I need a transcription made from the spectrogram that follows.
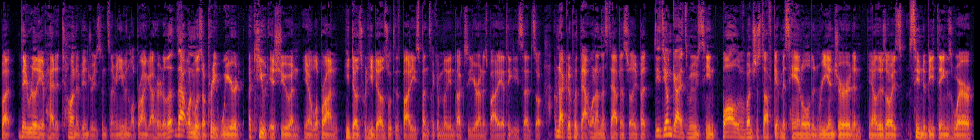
But they really have had a ton of injuries since. I mean, even LeBron got hurt. That, that one was a pretty weird, acute issue, and you know, LeBron he does what he does with his body. He spends like a million bucks a year on his body, I think he said. So I'm not going to put that one on the staff necessarily. But these young guys, I mean, we've seen ball of a bunch of stuff get mishandled and re-injured, and you know, there's always seem to be things where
